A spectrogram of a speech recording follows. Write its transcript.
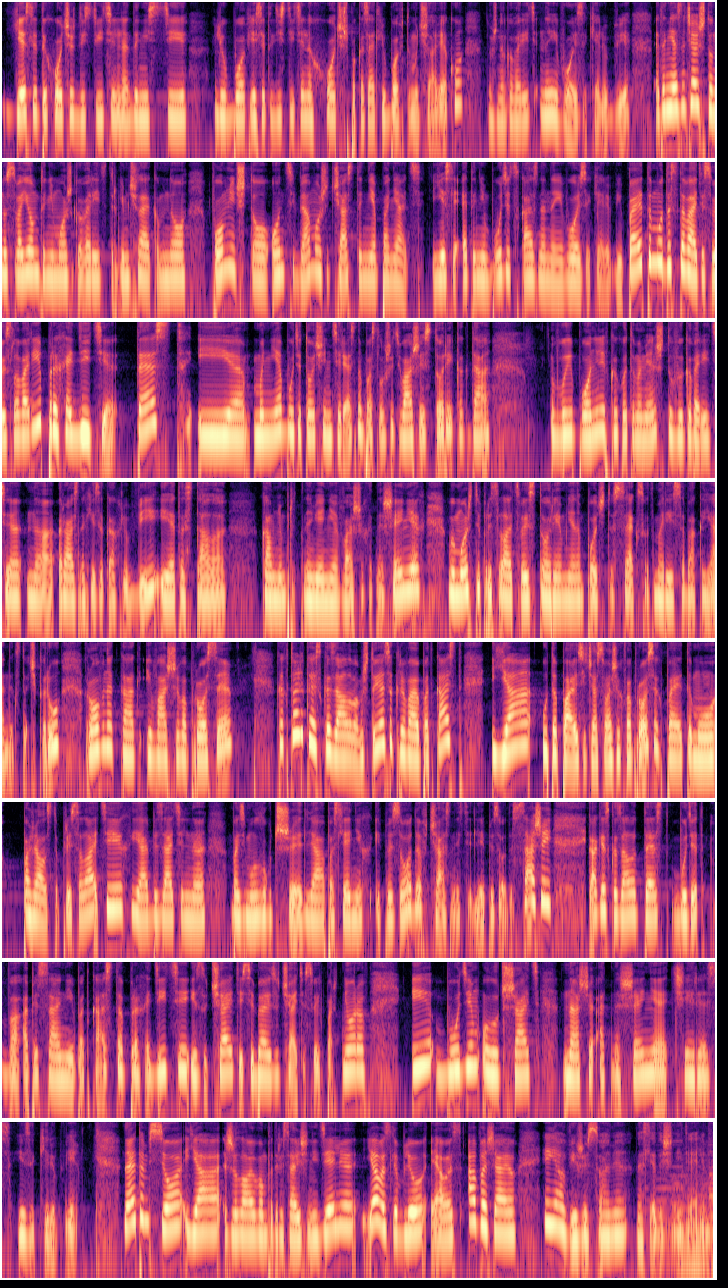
если ты хочешь действительно донести любовь, если ты действительно хочешь показать любовь тому человеку, нужно говорить на его языке любви. Это не означает, что на своем ты не можешь говорить с другим человеком, но помнить, что он тебя может часто не понять, если это не будет сказано на его языке любви. Поэтому доставайте свои словари, проходите тест, и мне будет очень интересно послушать ваши истории, когда вы поняли в какой-то момент, что вы говорите на разных языках любви, и это стало камнем преткновения в ваших отношениях. Вы можете присылать свои истории мне на почту sexwithmarisobaka.yandex.ru, ровно как и ваши вопросы. Как только я сказала вам, что я закрываю подкаст, я утопаю сейчас в ваших вопросах, поэтому пожалуйста, присылайте их, я обязательно возьму лучшие для последних эпизодов, в частности, для эпизода с Сашей. Как я сказала, тест будет в описании подкаста, проходите, изучайте себя, изучайте своих партнеров, и будем улучшать наши отношения через языки любви. На этом все. Я желаю вам потрясающей недели. Я вас люблю, я вас обожаю, и я увижусь с вами на следующей неделе.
